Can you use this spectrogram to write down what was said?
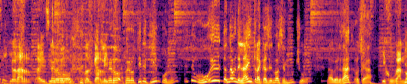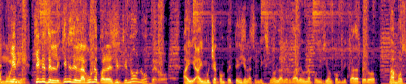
que. Llorar, ahí sí Pero- lo perdón, Carlito. Pero, pero tiene tiempo, ¿no? Este eh, andaba en el Eintracht hace no hace mucho. La verdad, o sea. y jugando ¿quién- muy bien. ¿quién es, el, ¿Quién es el Laguna para decir que no, no? Pero hay, hay mucha competencia en la selección, la verdad, de una posición complicada, pero vamos,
